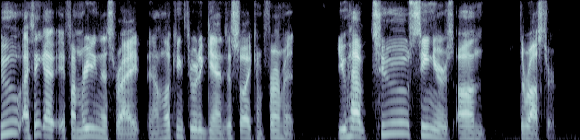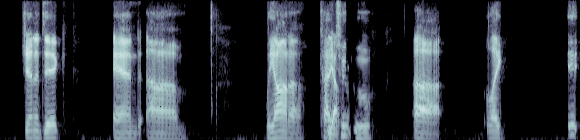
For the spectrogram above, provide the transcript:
Who I think I, if I'm reading this right, and I'm looking through it again just so I confirm it, you have two seniors on the roster, Jenna Dick and um, Liana Kaitu'u. Uh, like, it,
